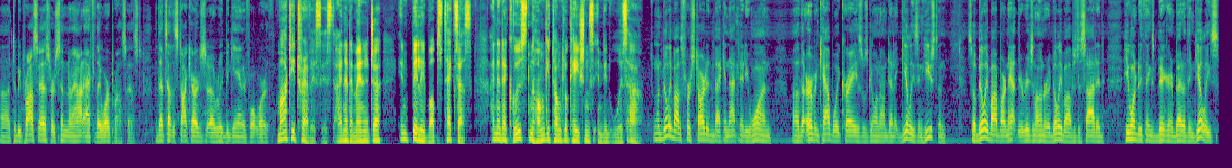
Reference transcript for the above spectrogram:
uh, to be processed or sending them out after they were processed. But that's how the stockyards uh, really began in Fort Worth. Marty Travis ist einer der Manager in Billy Bob's Texas, einer der größten Honky-Tonk-Locations in den USA. When Billy Bob's first started back in 1981, uh, the urban cowboy craze was going on down at Gilley's in Houston. So Billy Bob Barnett, the original owner of Billy Bob's, decided he wanted to do things bigger and better than Gilley's.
